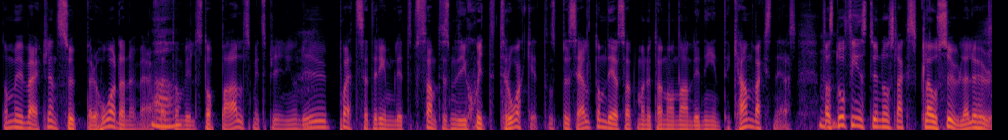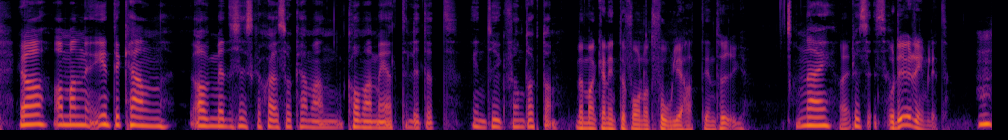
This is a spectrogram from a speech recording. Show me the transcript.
De är ju verkligen superhårda numera för Ja. att de vill stoppa all smittspridning och det är ju på ett sätt rimligt samtidigt som det är skittråkigt. Och speciellt om det är så att man utan någon anledning inte kan vaccineras. Fast Mm. då finns det ju någon slags klausul, eller hur? Ja, om man inte kan av medicinska skäl så kan man komma med ett litet intyg från doktorn. Men man kan inte få något foliehattintyg. Nej, Nej. precis. Och det är ju rimligt. Mm.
